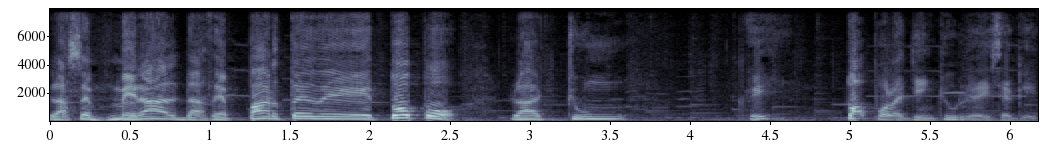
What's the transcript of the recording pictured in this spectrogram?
las Esmeraldas, de parte de Topo, la chun. ¿Qué? Topo la chinchurria, dice aquí.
